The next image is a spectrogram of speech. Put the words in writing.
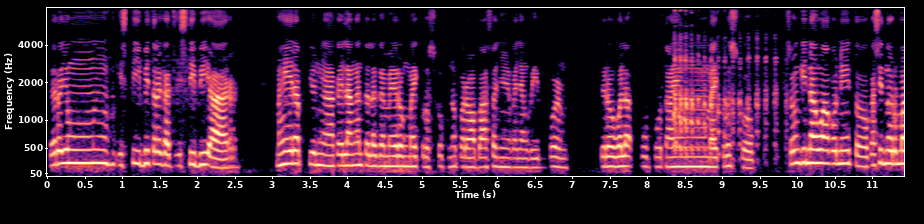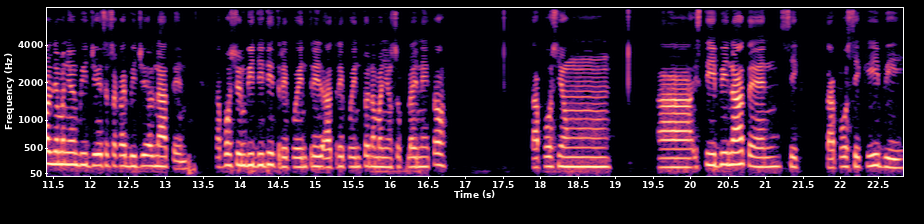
Pero yung STB talaga at STBR, mahirap yun nga. Kailangan talaga merong microscope no, para mabasa nyo yung kanyang waveform. Pero wala po po tayong microscope. So, ang ginawa ko nito, kasi normal naman yung BGS at saka BGL natin. Tapos yung BDD 3.3 at 3.2 naman yung supply nito. Tapos yung uh, Stevie natin, si, tapos si KB,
